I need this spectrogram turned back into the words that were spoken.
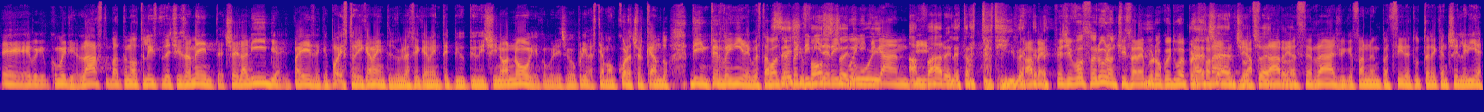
eh, come dire, last but not least decisamente c'è la Libia, il paese che poi è storicamente, geograficamente più, più vicino a noi come dicevo prima stiamo ancora cercando di intervenire questa volta se per ci dividere i due litiganti. a fare le trattative Vabbè, se ci fosse lui non ci sarebbero quei due personaggi, certo, Haftar certo. e al-Serraj, che fanno impazzire tutte le cancellerie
